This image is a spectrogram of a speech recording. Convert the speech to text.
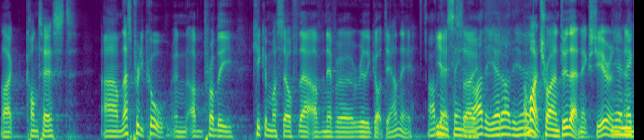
like contest. Um, that's pretty cool, and I'm probably kicking myself that I've never really got down there. I've yet, never seen so it either yet. Either. Yeah. I might try and do that next year and, Yeah, and make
